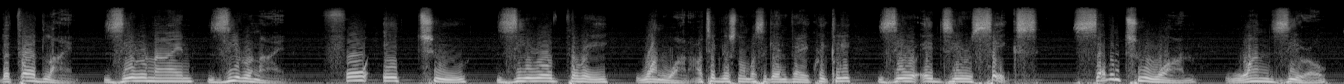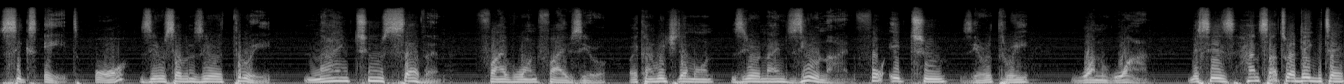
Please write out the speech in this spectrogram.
The third line 0909 482 0311. I'll take those numbers again very quickly 0806 721 1068 or 0703 927 5150 or you can reach them on 0909 482 0311. Mrs. Hansatu Adegbite,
